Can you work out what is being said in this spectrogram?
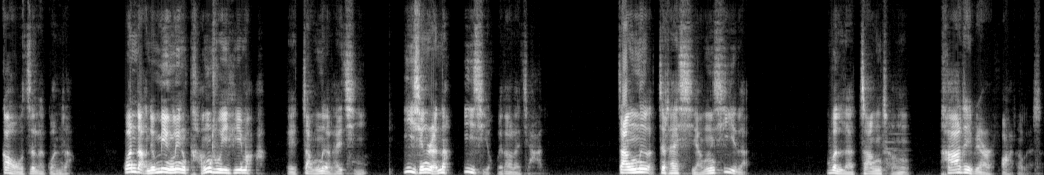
告知了关长。关长就命令腾出一匹马给张乐来骑，一行人呢一起回到了家里。张乐这才详细的问了张成，他这边发生了什么？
